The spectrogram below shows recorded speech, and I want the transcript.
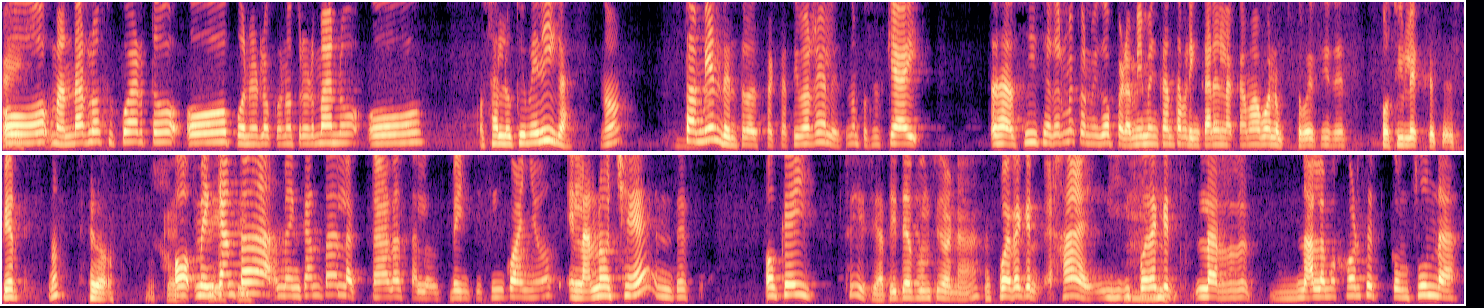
o mandarlo a su cuarto, o ponerlo con otro hermano, o, o sea, lo que me digas, ¿no? También dentro de expectativas reales, ¿no? Pues es que hay, o sea, sí, se duerme conmigo, pero a mí me encanta brincar en la cama, bueno, pues te voy a decir, es posible que se te despierte, ¿no? Pero... o me encanta, me encanta lactar hasta los 25 años en la noche. ok, Sí, si a ti te funciona. Puede que, ajá, y puede que la, a lo mejor se confunda,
